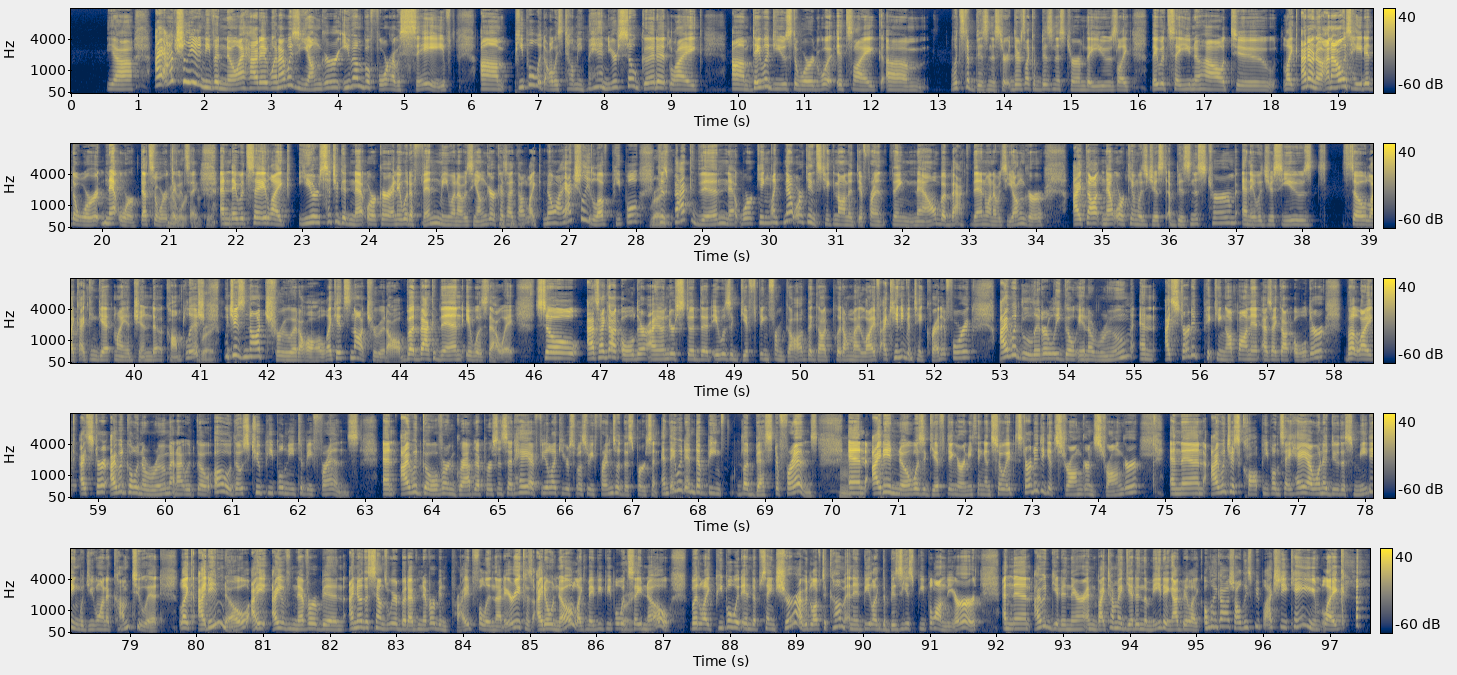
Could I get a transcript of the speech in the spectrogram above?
Yeah. I actually didn't even know I had it when I was younger, even before I was saved. Um, people would always tell me, "Man, you're so good at like," um, they would use the word what it's like. Um, what's the business term? There's like a business term they use. Like they would say, you know how to like I don't know. And I always hated the word network. That's the word they would say. Okay. And they would say like you're such a good networker, and it would offend me when I was younger because I mm-hmm. thought like no, I actually love people. Because Right. back then, networking like networking's taken on a different thing now, but back then when I was younger, I thought networking was just a business term and it was just used so like I can get my agenda accomplished Right. which is not true at all. Like it's not true at all. But back then it was that way. So as I got older, I understood that it was a gifting from God that God put on my life. I can't even take credit for it. I would literally go in a room and I started picking up on it as I got older. But like I start I would go in a room and I would go, "Oh, those two people need to be friends." And I would go over and grab that person and said, "Hey, I feel like you're supposed to be friends with this person." And they would end up being the best of friends Hmm. and I didn't know it was a gifting or anything. And so it started to get stronger and stronger. And then I would just call people and say, Hey, I want to do this meeting. Would you want to come to it? Like I didn't know. I, I've never been, I know this sounds weird, but I've never been prideful in that area because I don't know. Like maybe people would Right. say no, but like people would end up saying, Sure, I would love to come. And it'd be like the busiest people on the earth. And then I would get in there. And by the time I get in the meeting, I'd be like, Oh my gosh, all these people actually came. Like,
